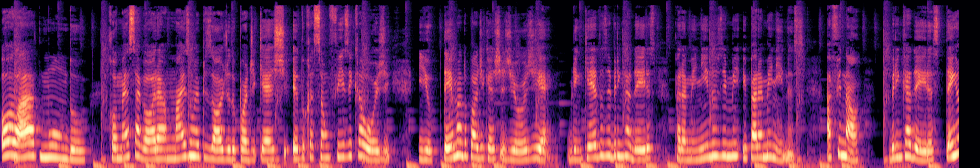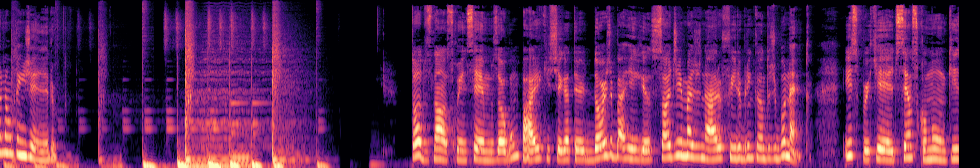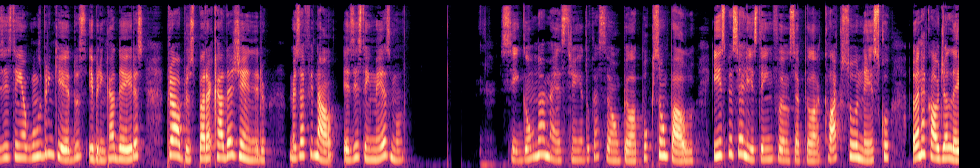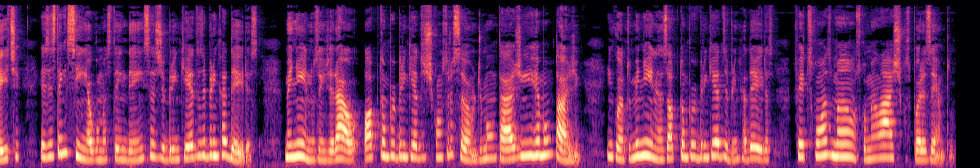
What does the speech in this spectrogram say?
Olá, mundo! Começa agora mais um episódio do podcast Educação Física Hoje. E o tema do podcast de hoje é Brinquedos e Brincadeiras para Meninos e, para Meninas. Afinal, brincadeiras têm ou não têm gênero? Todos nós conhecemos algum pai que chega a ter dor de barriga só de imaginar o filho brincando de boneca. Isso porque é de senso comum que existem alguns brinquedos e brincadeiras próprios para cada gênero, mas afinal, existem mesmo? Segundo a mestre em Educação pela PUC São Paulo e especialista em infância pela Claxo Unesco, Ana Cláudia Leite, existem sim algumas tendências de brinquedos e brincadeiras. Meninos, em geral, optam por brinquedos de construção, de montagem e remontagem, enquanto meninas optam por brinquedos e brincadeiras feitos com as mãos, como elásticos, por exemplo.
